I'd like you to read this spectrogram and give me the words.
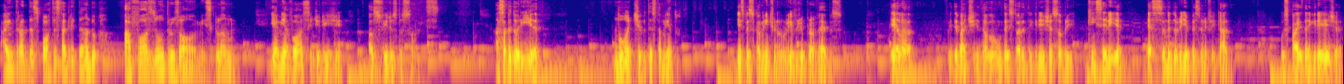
a entrada das portas está gritando: A vós outros homens, clamo. E a minha voz se dirige aos filhos dos homens. A sabedoria no Antigo Testamento, especificamente no livro de Provérbios, ela foi debatida ao longo da história da igreja sobre quem seria essa sabedoria personificada. Os pais da igreja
